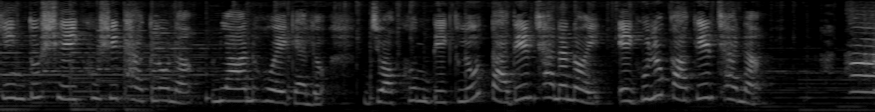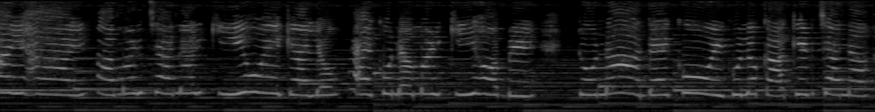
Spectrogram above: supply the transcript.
কিন্তু সেই খুশি থাকল না, ম্লান হয়ে গেল। যখন দেখল তাদের ছানা নয়, এগুলো কাকের ছানা। আমার ছানার কি হয়ে গেল? এখন আমার কি হবে? টোনা দেখো এগুলো কাকের ছানা।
